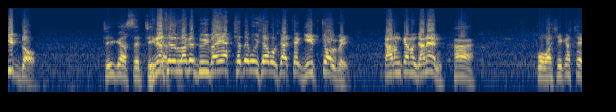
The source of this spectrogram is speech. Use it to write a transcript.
গিফট দাও। ঠিক আছে লগে দুই ভাই একসাথে বসে বলছে আজকে গিফট চলবে। কারণ কেন জানেন? হ্যাঁ। প্রবাসীর কাছে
